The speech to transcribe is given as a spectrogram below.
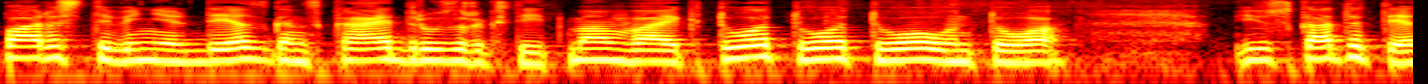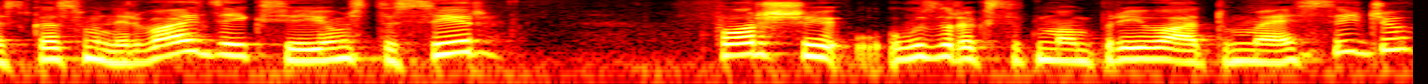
parasti viņi ir diezgan skaidri uzrakstīti. Man vajag to, to, to un to. Jūs skatāties, kas man ir vajadzīgs, ja jums tas ir. Forši uzrakstiet man privātu mēsīdu,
